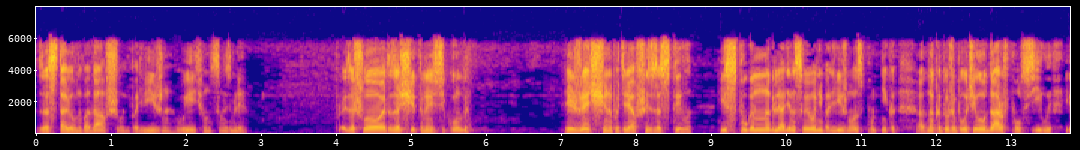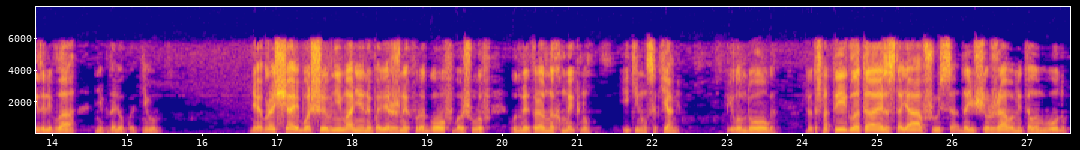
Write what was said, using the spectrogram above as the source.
заставил нападавшего неподвижно вытянуться на земле. Произошло это за считанные секунды, и женщина, потерявшись, застыла, испуганно глядя на своего неподвижного спутника, однако тоже получила удар в полсилы и залегла неподалеку от него. Не обращая больше внимания на поверженных врагов, Башуров удовлетворенно хмыкнул и кинулся к яме. Пил он долго, до тошноты глотая застоявшуюся, отдающую ржавым металлом воду,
